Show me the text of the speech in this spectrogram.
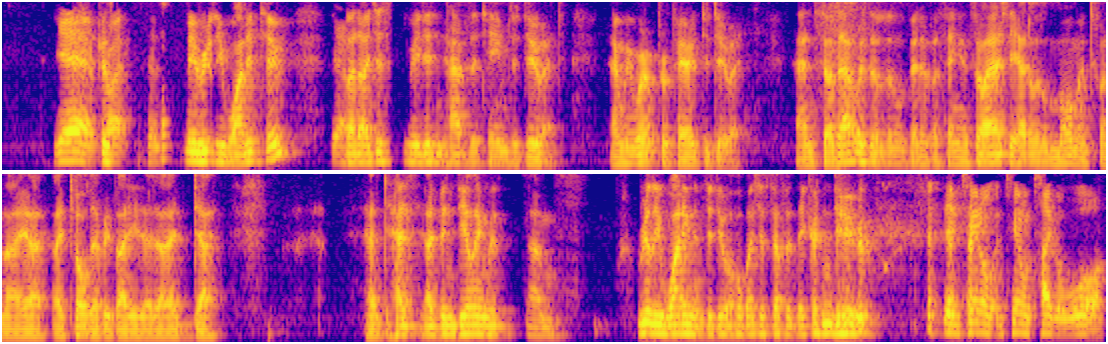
yeah, 'Cause- right. 'cause we really wanted to, Yeah. but I just we didn't have the team to do it, and we weren't prepared to do it. And so that was a little bit of a thing. And so I actually had a little moment when I uh, I told everybody that I'd uh, had had I'd been dealing with um, really wanting them to do a whole bunch of stuff that they couldn't do. the internal internal tug of war.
